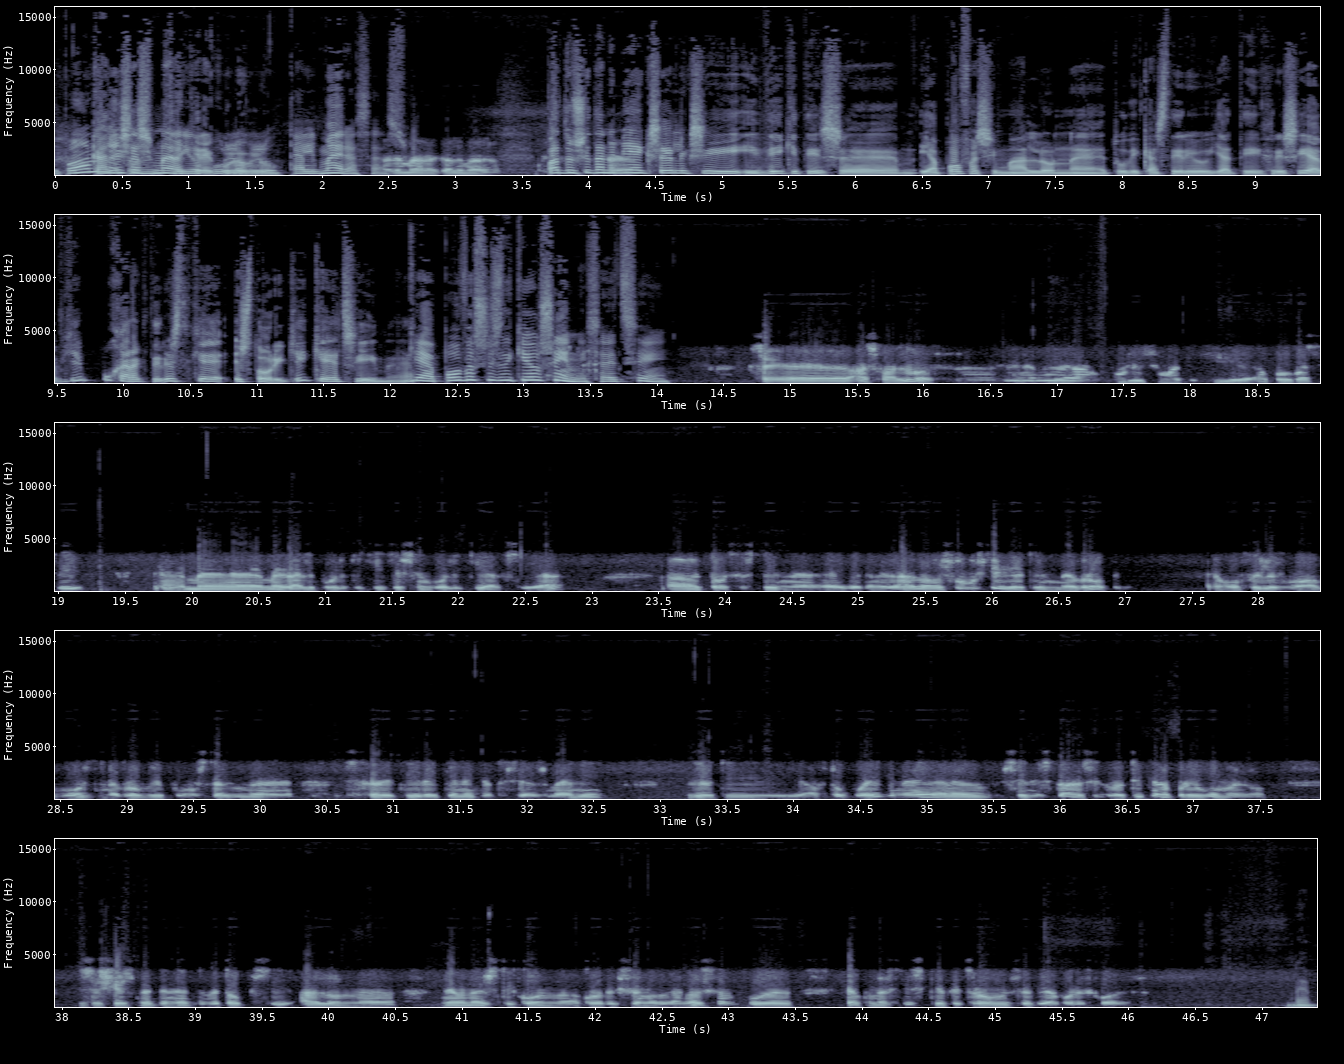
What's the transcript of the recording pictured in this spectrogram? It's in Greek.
Λοιπόν, Καλή σας ημέρα, κύριε Κούλογλου. Καλημέρα σας. Καλημέρα, καλημέρα. Πάντως ήταν ε... μια εξέλιξη η δίκη της, ε, η απόφαση μάλλον ε, του δικαστηρίου για τη Χρυσή Αυγή που χαρακτηρίστηκε ιστορική και έτσι είναι. Ε. Και απόδοση δικαιοσύνης, έτσι. Σε, ασφαλώς. Είναι μια πολύ σημαντική απόφαση με μεγάλη πολιτική και συμβολική αξία τόσο στην, για την Ελλάδα όσο όμως και για την Ευρώπη. Έχω φίλους μου από όλη την Ευρώπη που μου στέλνουν συγχαρητήρια και είναι και ενθουσιασμένοι διότι αυτό που έγινε ε, συνιστά, συγκροτεί και ένα προηγούμενο σε σχέση με την αντιμετώπιση άλλων ε, νεοναζιστικών ακροδεξιών οργανώσεων που ε, έχουν αρχίσει και επιτρώνουν σε διάφορες χώρες. Ναι.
